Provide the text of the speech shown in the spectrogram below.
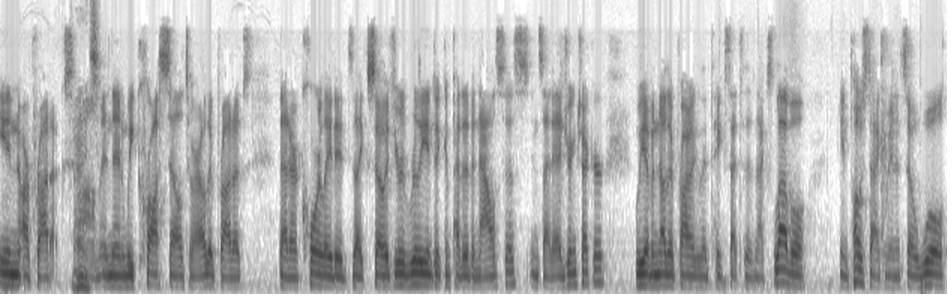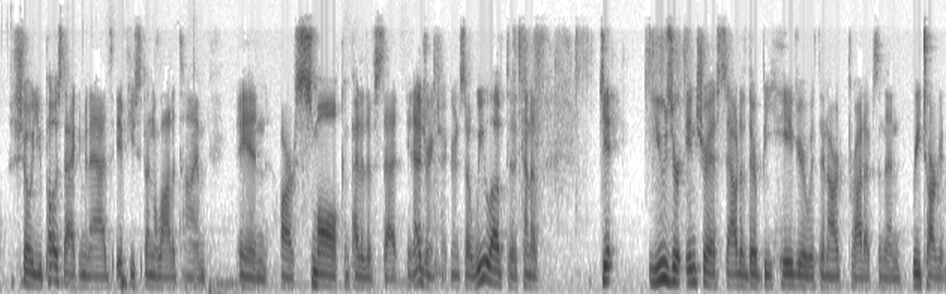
in our products. Nice. Um, and then we cross sell to our other products that are correlated. Like, so if you're really into competitive analysis inside EdgeRank Checker, we have another product that takes that to the next level in Post Acumen. And so we'll show you Post Acumen ads if you spend a lot of time in our small competitive set in EdgeRank Checker. And so we love to kind of get user interest out of their behavior within our products and then retarget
